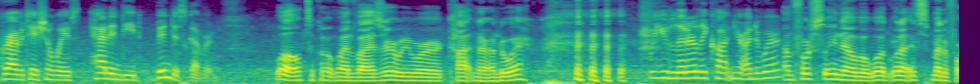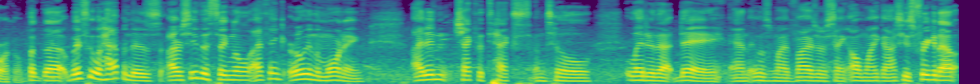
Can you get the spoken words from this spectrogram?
gravitational waves had indeed been discovered? Well, to quote my advisor, we were caught in our underwear. were you literally caught in your underwear? Unfortunately, no, but what, what it's metaphorical. But the, basically, what happened is I received the signal, I think, early in the morning. I didn't check the text until later that day, and it was my advisor saying, "Oh my gosh, he's freaking out,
